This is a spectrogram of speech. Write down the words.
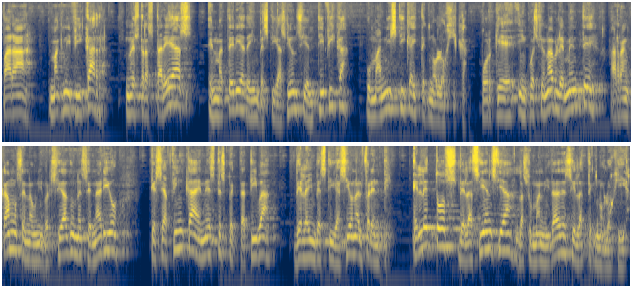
para magnificar nuestras tareas en materia de investigación científica humanística y tecnológica, porque incuestionablemente arrancamos en la universidad un escenario que se afinca en esta expectativa de la investigación al frente. El etos de la ciencia, las humanidades y la tecnología.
